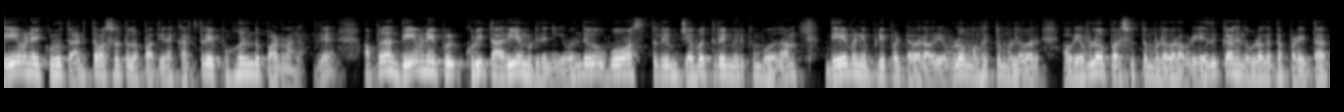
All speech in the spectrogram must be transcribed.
தேவனை குறித்து அடுத்த வசனத்தில் பார்த்தீங்கன்னா கர்த்தரை புகழ்ந்து பாடுறாங்க. இல்லையா? அப்போ தான் தேவனை குறித்து அறிய முடியுது. நீங்கள் வந்து உபவாசத்திலையும் ஜபத்திலையும் இருக்கும்போது தான் தேவன் எப்படிப்பட்டவர் அவர் எவ்வளோ மகத்துவம் உள்ளவர் அவர் எவ்வளோ பரிசுத்தம் உள்ளவர் அவர் எதுக்காக இந்த உலகத்தை படைத்தார்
